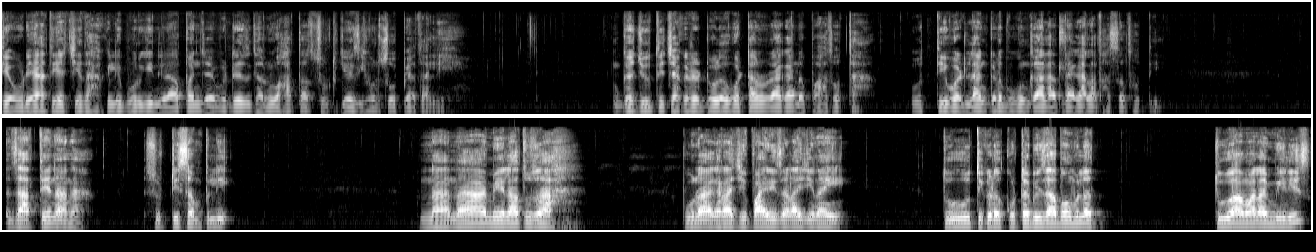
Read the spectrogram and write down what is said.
तेवढ्यात याची धाकली पोरगी निळा पंजाबी ड्रेस घालून हातात सुटकेस घेऊन सोप्यात आली. गजू तिच्याकडे डोळं वटारून रागानं पाहत होता व ती वडिलांकडे बघून गालातल्या गालात हसत होती. जाते नाना सुट्टी संपली. नाना मेला तुझा. पुन्हा घराची पायरी चढायची नाही. तू तिकडं कुठं बी जा बोंबलत. तू आम्हाला मिलीस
